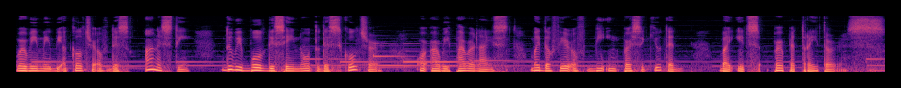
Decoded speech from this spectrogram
where we may be a culture of dishonesty, do we boldly say no to this culture, or are we paralyzed by the fear of being persecuted by its perpetrators?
